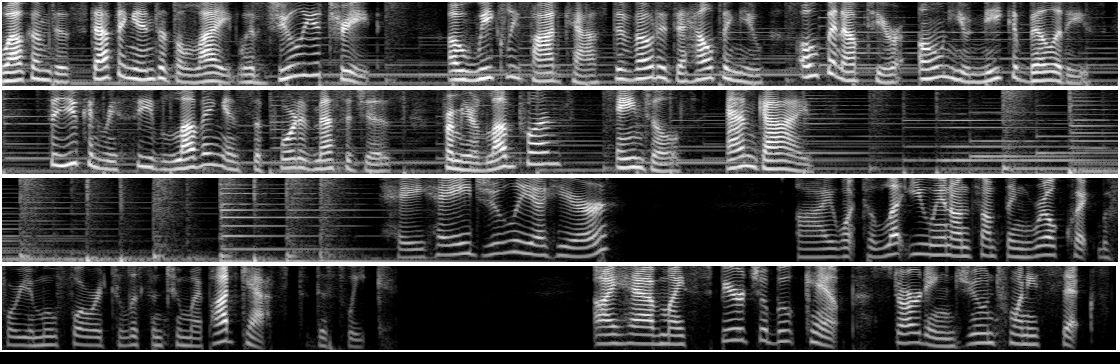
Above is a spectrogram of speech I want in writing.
Welcome to Stepping into the Light with Julia Treat, a weekly podcast devoted to helping you open up to your own unique abilities so you can receive loving and supportive messages from your loved ones, angels, and guides. Hey, hey, Julia here. I want to let you in on something real quick before you move forward to listen to my podcast this week. I have my spiritual boot camp starting June 26th.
